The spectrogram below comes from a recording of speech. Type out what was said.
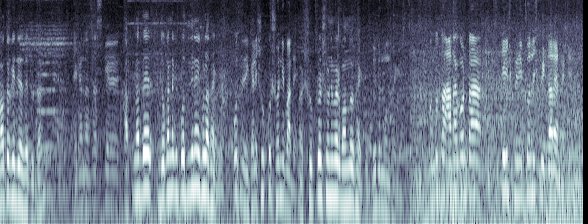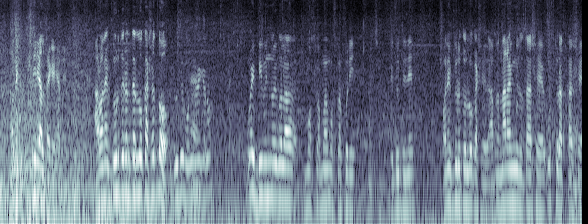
কত কেজি আছে টোটাল এখানে আছে আজকে আপনাদের দোকানটা কি প্রতিদিনই খোলা থাকে? প্রতিদিন খালি শুক্র শনিবারে। আর শুক্র শনিবার বন্ধ থাকে? দুই দিন মন থাকে। অন্তত আধা ঘণ্টা তিরিশ মিনিট চল্লিশ মিনিট দাঁড়ায় থাকে। অনেক সিরিয়াল থাকে এখানে। আর অনেক দূর দূরান্তের লোক আসে তো। দুই দিন বন্ধ হয়। কেন? ওই বিভিন্ন ওইগুলা মশলা ময় মশলা করি। আচ্ছা। এই দুই দিনে অনেক দূরে তো লোক আসে। আপনার নারায়ণগঞ্জতে আসে উত্তরাতে আসে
